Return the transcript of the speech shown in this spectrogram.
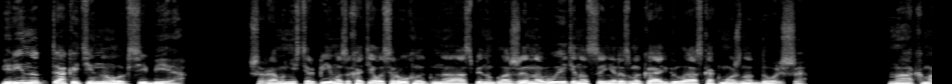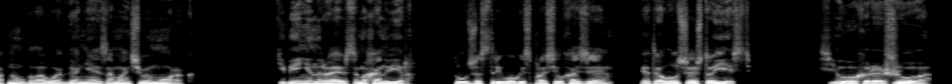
Перина так и тянула к себе. Шраму нестерпимо захотелось рухнуть на спину, блаженно вытянуться и не размыкать глаз как можно дольше. Нак мотнул головой, отгоняя заманчивый морок. «Тебе не нравится, Маханвир?» Тут же с тревогой спросил хозяин. «Это лучшее, что есть». «Все хорошо»,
